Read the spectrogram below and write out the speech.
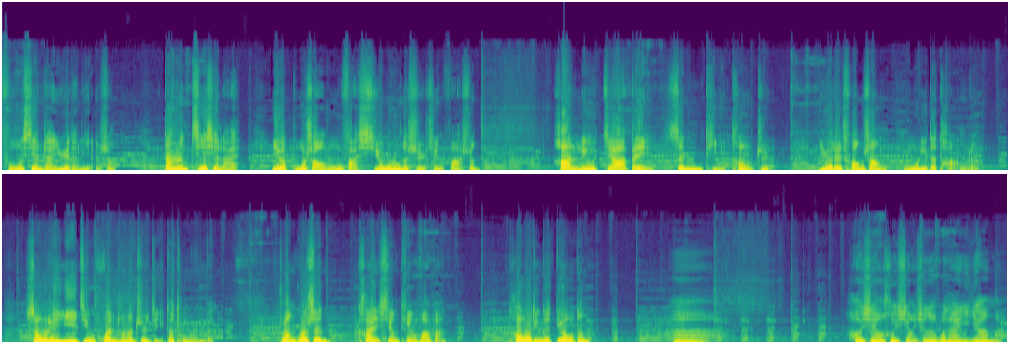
浮现在月的脸上。当然，接下来也有不少无法形容的事情发生。汗流浃背，身体透支，月在床上无力地躺着，手里已经换成了自己的同人本，转过身看向天花板。头顶的吊灯，啊，好像和想象的不太一样啊。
